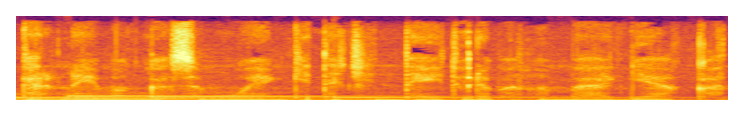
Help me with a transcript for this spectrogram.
Karena emang gak semua yang kita cintai itu dapat membahagiakan.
